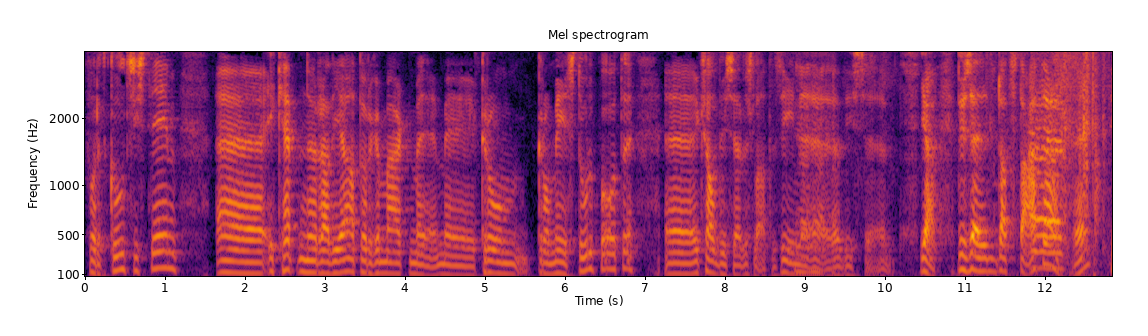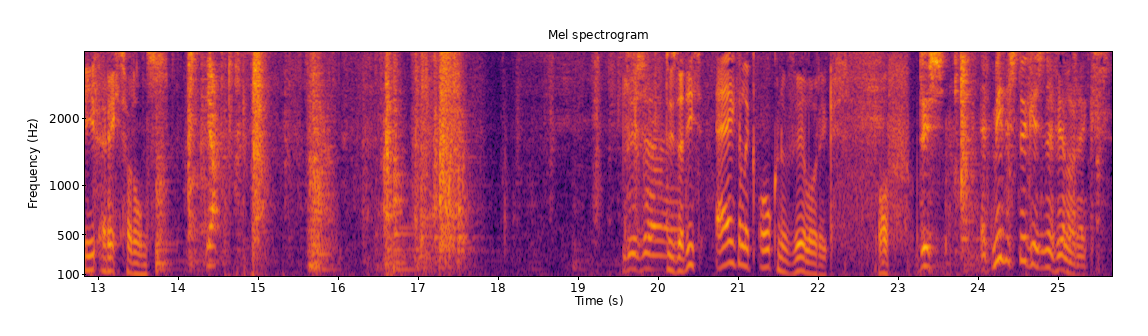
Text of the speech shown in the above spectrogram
voor het koelsysteem. Eh, ik heb een radiator gemaakt met, met chroom, chromé stoelpoten. Eh, ik zal het dus eens laten zien. Ja, ja, Eh, ja. dat is, eh, ja, dus eh, dat staat daar. Hè? hier rechts van ons. Ja. Dus, eh, Dus dat is eigenlijk ook een Velorix. Of, Dus het middenstuk is een Velorex.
